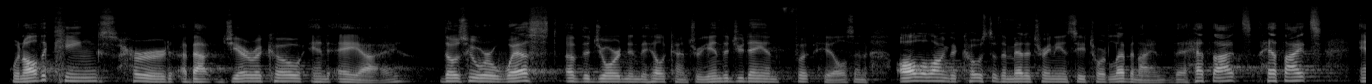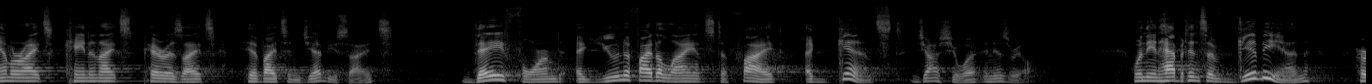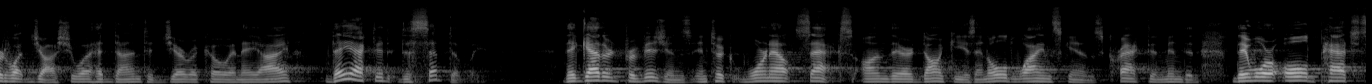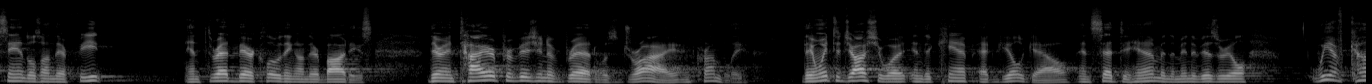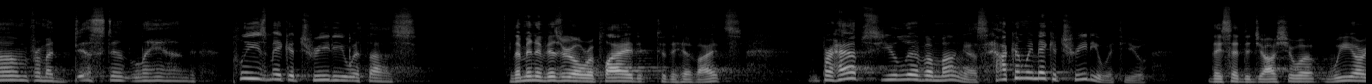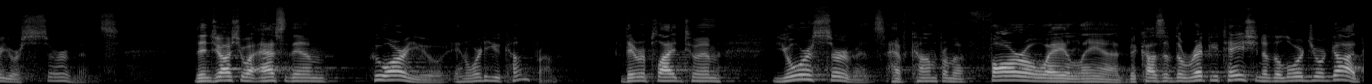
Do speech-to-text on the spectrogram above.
When all the kings heard about Jericho and Ai, those who were west of the Jordan in the hill country, in the Judean foothills, and all along the coast of the Mediterranean Sea toward Lebanon, the Hethites, Hethites Amorites, Canaanites, Perizzites, Hivites, and Jebusites, they formed a unified alliance to fight against Joshua and Israel. When the inhabitants of Gibeon heard what Joshua had done to Jericho and Ai, they acted deceptively. They gathered provisions and took worn out sacks on their donkeys and old wineskins, cracked and mended. They wore old patched sandals on their feet and threadbare clothing on their bodies. Their entire provision of bread was dry and crumbly. They went to Joshua in the camp at Gilgal and said to him and the men of Israel, We have come from a distant land. Please make a treaty with us. The men of Israel replied to the Hivites, Perhaps you live among us. How can we make a treaty with you? They said to Joshua, We are your servants. Then Joshua asked them, Who are you and where do you come from? They replied to him, Your servants have come from a faraway land because of the reputation of the Lord your God.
